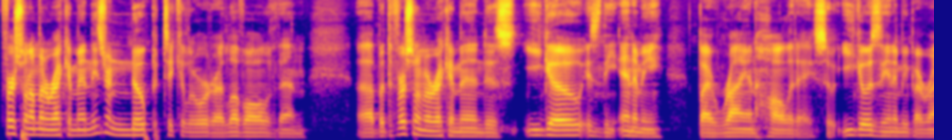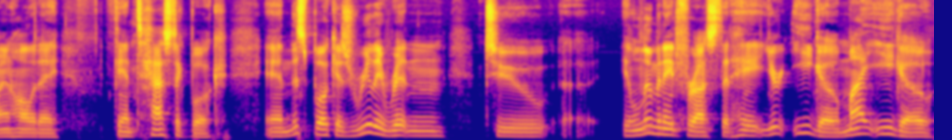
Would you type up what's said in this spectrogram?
first one I'm going to recommend. These are no particular order. I love all of them, uh, but the first one I'm going to recommend is "Ego is the Enemy" by Ryan Holiday. So "Ego is the Enemy" by Ryan Holiday. Fantastic book, and this book is really written to uh, illuminate for us that hey, your ego, my ego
